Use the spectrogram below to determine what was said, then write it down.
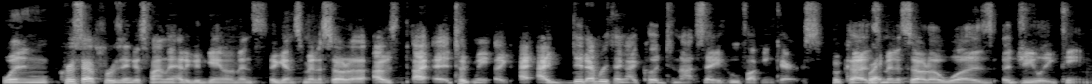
when Kristaps Porzingis finally had a good game against Minnesota, I was I, it took me like I, I, did everything I could to not say who fucking cares because right. Minnesota was a G League team.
